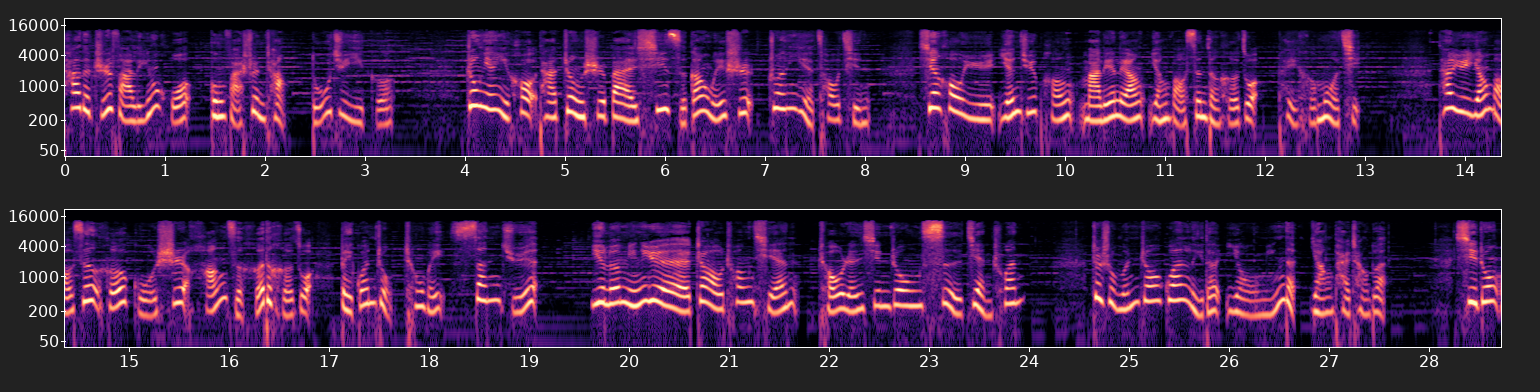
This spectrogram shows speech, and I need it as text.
他的指法灵活，功法顺畅，独具一格。中年以后，他正式拜西子刚为师，专业操琴，先后与严菊鹏、马连良、杨宝森等合作，配合默契。他与杨宝森和古诗杭子和的合作，被观众称为“三绝”。一轮明月照窗前，愁人心中似箭穿。这是《文昭关》里的有名的杨派唱段。戏中，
